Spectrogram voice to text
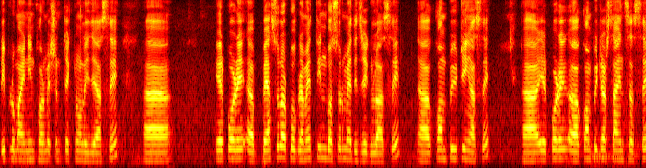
ডিপ্লোমা ইন ইনফরমেশন টেকনোলজি আছে এরপরে ব্যাচেলর প্রোগ্রামে তিন বছর মেয়াদি যেগুলো আছে কম্পিউটিং আছে এরপরে কম্পিউটার সায়েন্স আছে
